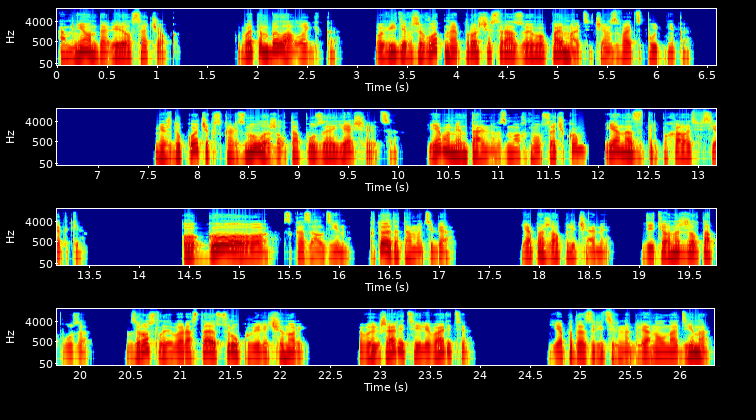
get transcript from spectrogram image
а мне он доверил сачок. В этом была логика. Увидев животное, проще сразу его поймать, чем звать спутника. Между кочек скользнула желтопузая ящерица. Я моментально взмахнул сачком, и она затрепыхалась в сетке. «Ого!» — сказал Дин. «Кто это там у тебя?» Я пожал плечами. «Детеныш желтопуза. Взрослые вырастают с руку величиной. Вы их жарите или варите?» Я подозрительно глянул на Дина,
